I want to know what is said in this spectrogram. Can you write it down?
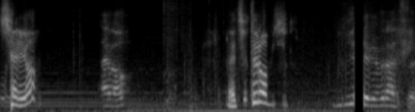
Serio? Elo? E, Co ty robisz? Nie wiem, rację.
